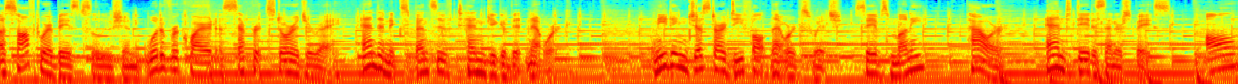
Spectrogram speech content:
A software based solution would have required a separate storage array and an expensive 10 gigabit network. Needing just our default network switch saves money, power, and data center space, all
